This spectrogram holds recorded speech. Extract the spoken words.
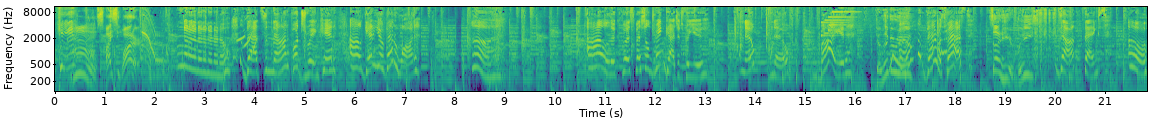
Rocky. Mmm, spicy water. No, no, no, no, no, no, no. That's not for drinking. I'll get you a better one. Huh. I'll look for a special drink gadget for you. Nope, nope. Buy it. Delivery! Oh, that was fast. Sign here, please. Done, thanks. Oh,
